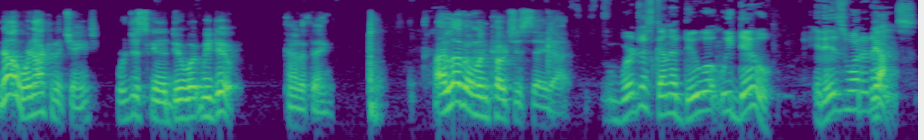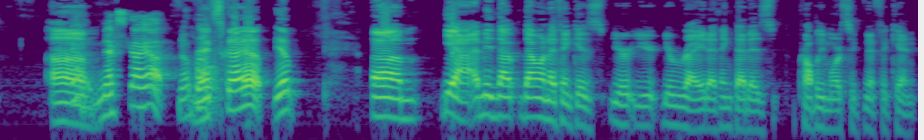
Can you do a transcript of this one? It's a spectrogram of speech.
"No, we're not going to change. We're just going to do what we do," kind of thing. I love it when coaches say that. We're just going to do what we do. It is what it yeah. is. Um, yeah, next guy up. No problem. Next guy up. Yep. Um, yeah, I mean that that one I think is you're you're, you're right. I think that is probably more significant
